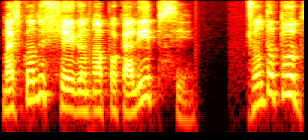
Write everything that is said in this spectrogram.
Mas quando chega no Apocalipse, junta tudo.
